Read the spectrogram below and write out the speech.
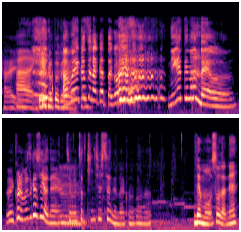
はい。はい。ということで。甘やかせなかった、ごめん。苦手なんだよ。うんこれ難しいよね、うちもちょっと緊張しちゃうんだよなこのコーナー。でもそうだね。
